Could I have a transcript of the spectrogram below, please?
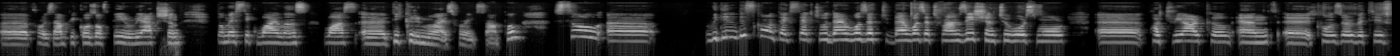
uh, for example, because of their reaction, domestic violence was uh, decriminalized, for example. So uh, within this context, actually, there was a there was a transition towards more uh, patriarchal and uh, conservative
